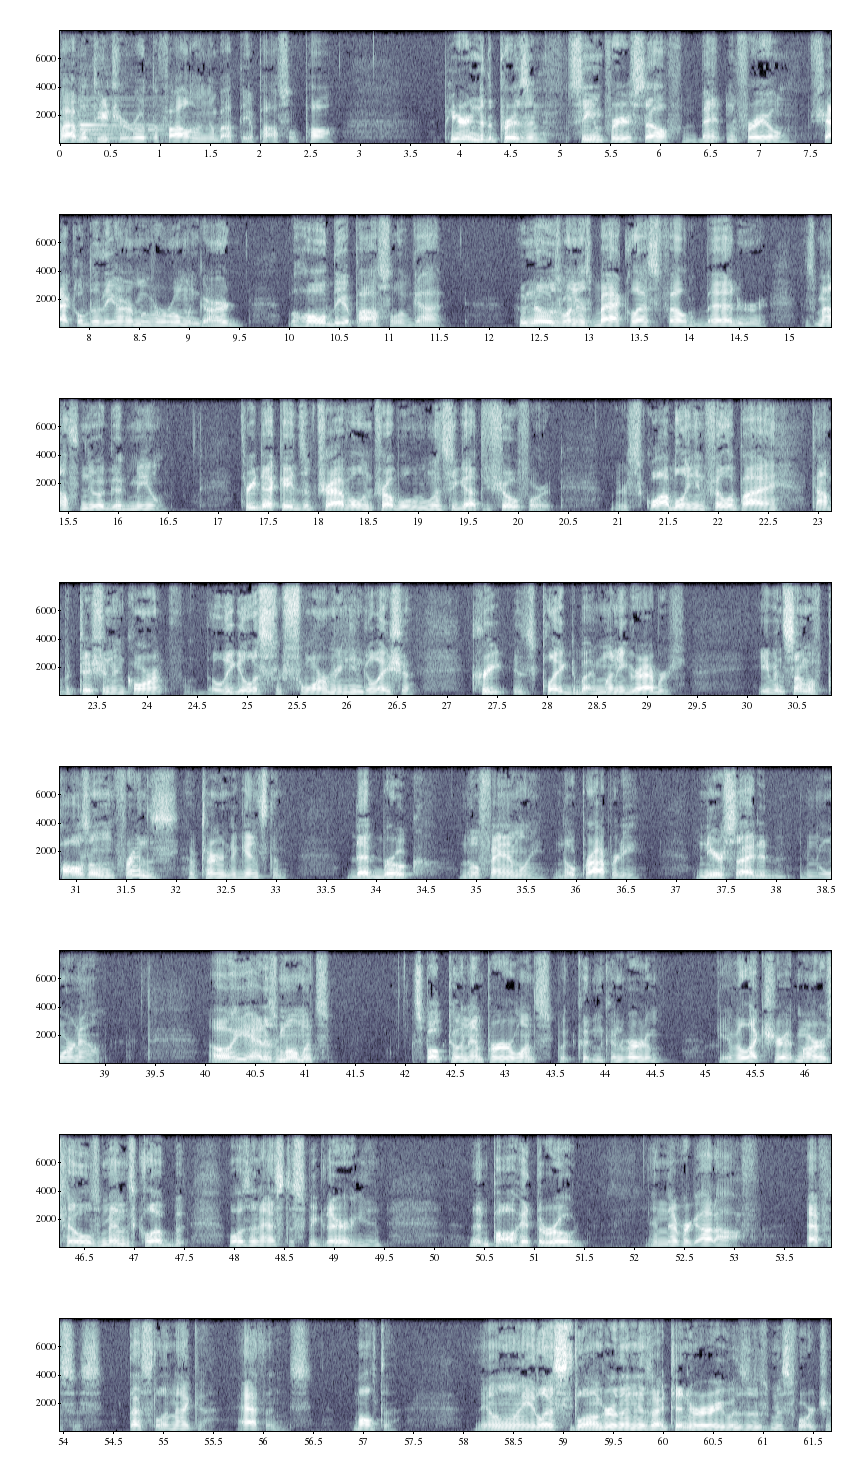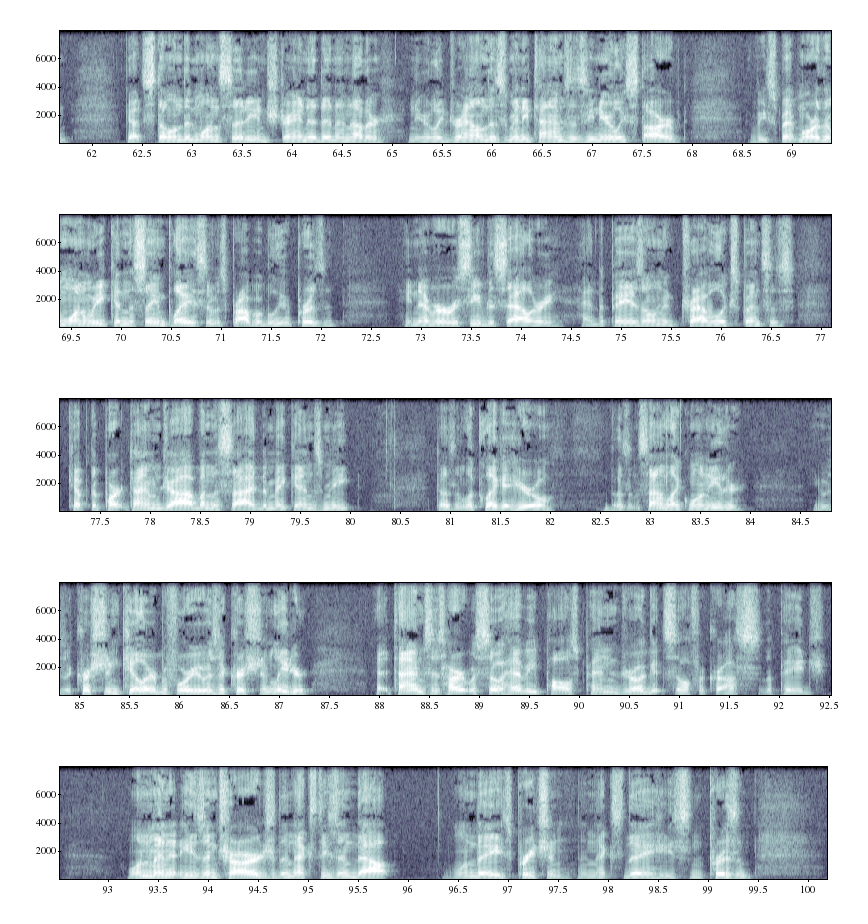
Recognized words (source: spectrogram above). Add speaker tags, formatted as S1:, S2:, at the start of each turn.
S1: Bible teacher wrote the following about the Apostle Paul Peer into the prison, see him for yourself, bent and frail, shackled to the arm of a Roman guard. Behold the Apostle of God. Who knows when his back last fell to bed or his mouth knew a good meal? Three decades of travel and trouble, and what's he got to show for it? There's squabbling in Philippi, competition in Corinth, the legalists are swarming in Galatia. Crete is plagued by money grabbers. Even some of Paul's own friends have turned against him. Dead broke, no family, no property, nearsighted and worn out. Oh, he had his moments. Spoke to an emperor once, but couldn't convert him. Gave a lecture at Mars Hills Men's Club, but wasn't asked to speak there again. Then Paul hit the road and never got off. Ephesus, Thessalonica, Athens, Malta. The only list longer than his itinerary was his misfortune. Got stoned in one city and stranded in another, nearly drowned as many times as he nearly starved. If he spent more than one week in the same place, it was probably a prison. He never received a salary, had to pay his own travel expenses, kept a part time job on the side to make ends meet. Doesn't look like a hero, doesn't sound like one either. He was a Christian killer before he was a Christian leader. At times his heart was so heavy, Paul's pen drug itself across the page. One minute he's in charge, the next he's in doubt. One day he's preaching, the next day he's in prison.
